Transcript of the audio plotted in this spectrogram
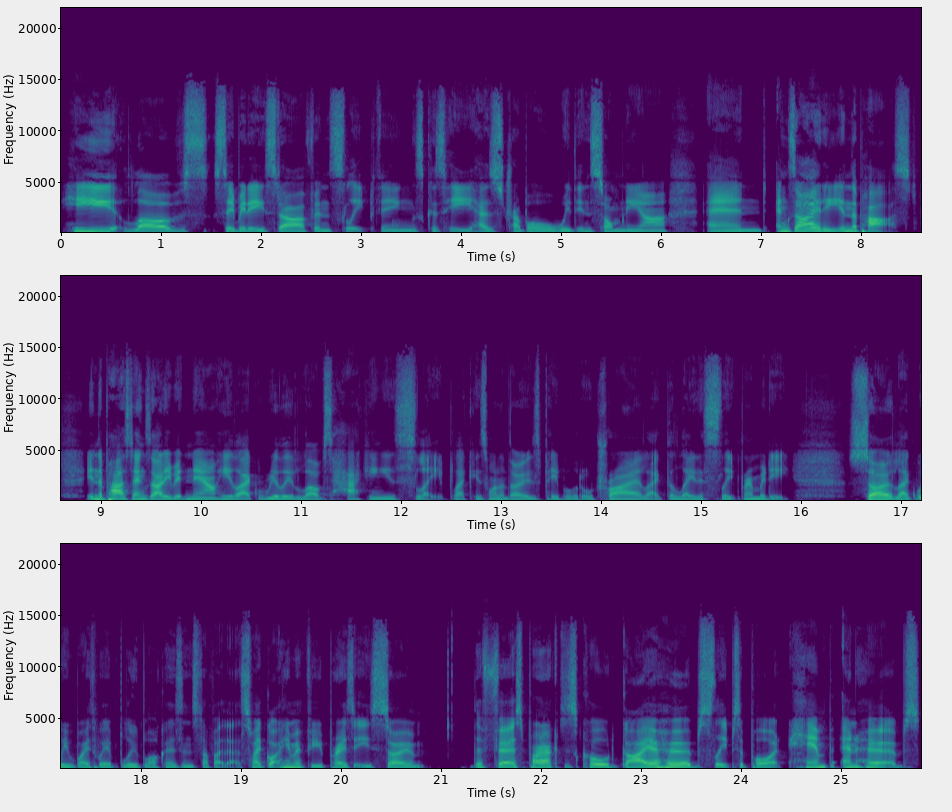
he loves CBD stuff and sleep things because he has trouble with insomnia and anxiety in the past. In the past, anxiety, but now he like really loves hacking his sleep. Like he's one of those people that will try like the latest sleep remedy. So like we both wear blue blockers and stuff like that. So I got him a few prezzies. So the first product is called Gaia Herb Sleep Support Hemp and Herbs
